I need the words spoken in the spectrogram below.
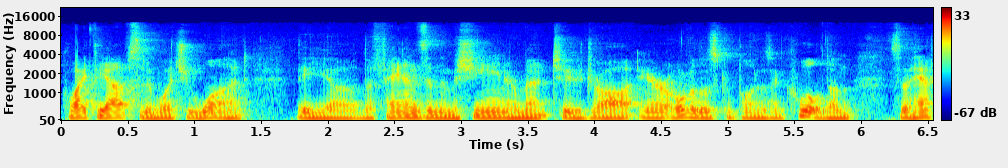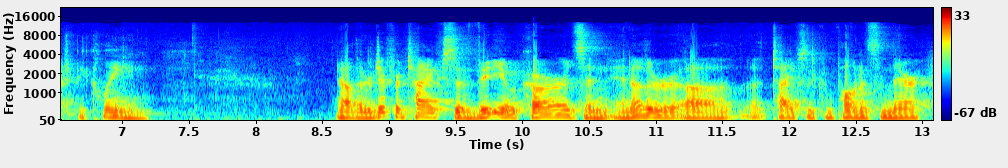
quite the opposite of what you want. The, uh, the fans in the machine are meant to draw air over those components and cool them, so they have to be clean. Now there are different types of video cards and, and other uh, types of components in there,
